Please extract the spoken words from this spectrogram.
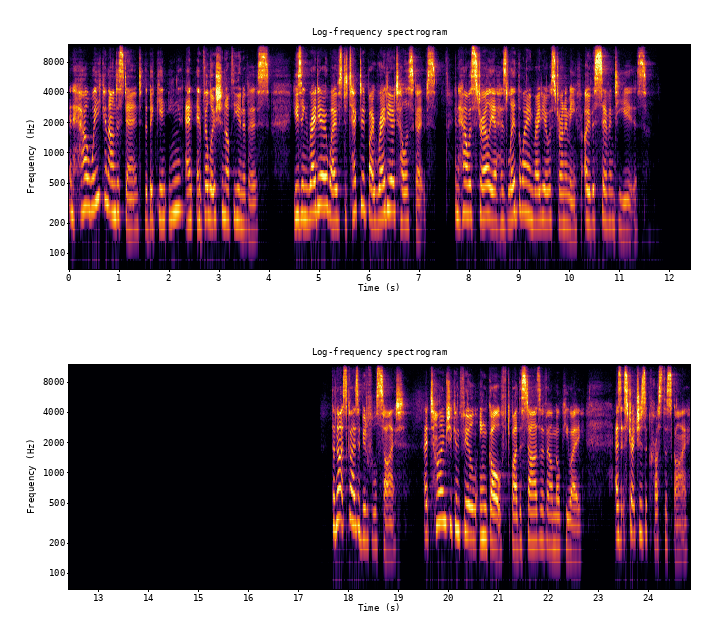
and how we can understand the beginning and evolution of the universe using radio waves detected by radio telescopes and how Australia has led the way in radio astronomy for over 70 years. The night sky is a beautiful sight. At times you can feel engulfed by the stars of our Milky Way as it stretches across the sky.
